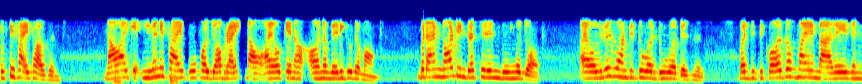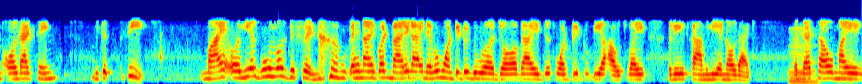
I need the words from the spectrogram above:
fifty five thousand now I can even if I go for a job right now I can earn a very good amount but I'm not interested in doing a job I always wanted to uh, do a business but because of my marriage and all that thing because see my earlier goal was different. when I got married, I never wanted to do a job. I just wanted to be a housewife, raise family, and all that. But Hmm. that's how my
